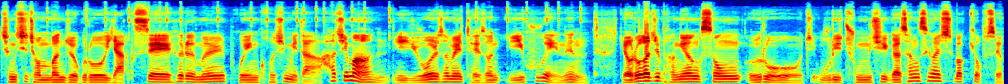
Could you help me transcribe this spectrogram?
증시 전반적으로 약세의 흐름을 보인 것입니다. 하지만 이 6월 3일 대선 이후에는 여러 가지 방향성으로 우리 중시가 상승할 수밖에 없어요.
